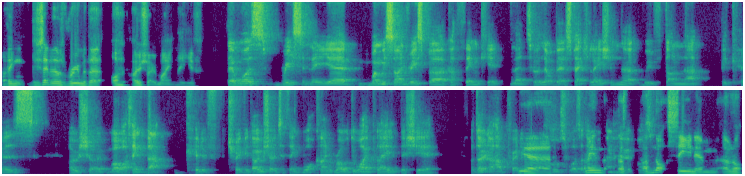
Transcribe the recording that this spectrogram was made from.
I think. Did you say there was rumor that Osho might leave? There was recently, yeah. When we signed Reece Burke, I think it led to a little bit of speculation that we've done that because Osho. Well, I think that could have triggered Osho to think, what kind of role do I play this year? I don't know how credible Yeah. this was. I don't mean, I've, was. I've not seen him. I'm not.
